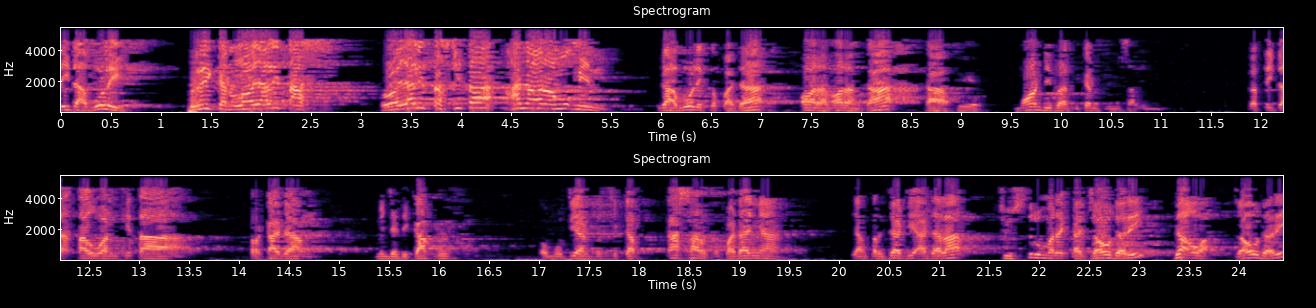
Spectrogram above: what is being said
tidak boleh berikan loyalitas. Loyalitas kita hanya orang mukmin, nggak boleh kepada orang-orang kafir. Mohon diperhatikan misal ini. Ketidaktahuan kita terkadang menjadi kaku, kemudian bersikap kasar kepadanya. Yang terjadi adalah justru mereka jauh dari dakwah, jauh dari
